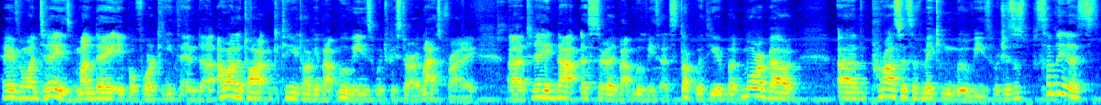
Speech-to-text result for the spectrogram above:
Hey everyone, today is Monday, April 14th, and uh, I wanted to talk, continue talking about movies, which we started last Friday. Uh, today, not necessarily about movies that stuck with you, but more about uh, the process of making movies, which is something that's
